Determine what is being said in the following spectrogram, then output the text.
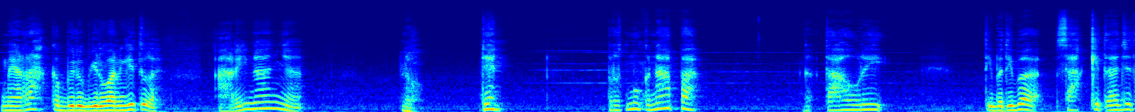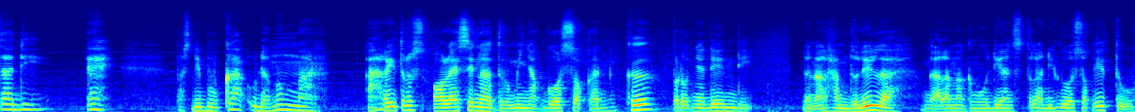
merah kebiru-biruan gitu lah. Ari nanya. Loh, Den, perutmu kenapa? Gak tahu, Ri. Tiba-tiba sakit aja tadi. Eh, pas dibuka udah memar. Ari terus olesin lah tuh minyak gosok kan ke perutnya Dendi. Dan alhamdulillah nggak lama kemudian setelah digosok itu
